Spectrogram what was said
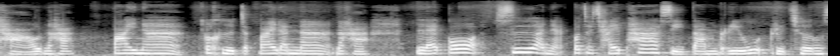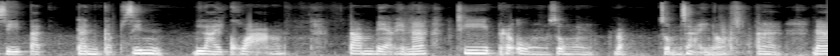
เท้านะคะป้ายหน้า ก็คือจะป้ายด้านหน้านะคะ และก็เสื้อเนี่ยก็จะใช้ผ้าสีตามริ้ว หรือเชิงสีตัดกันกับสิ้นลายขวาง ตามแบบเห็นไหมที่พระองค์ทรงแบบสมใส่เนาะอ่านะ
